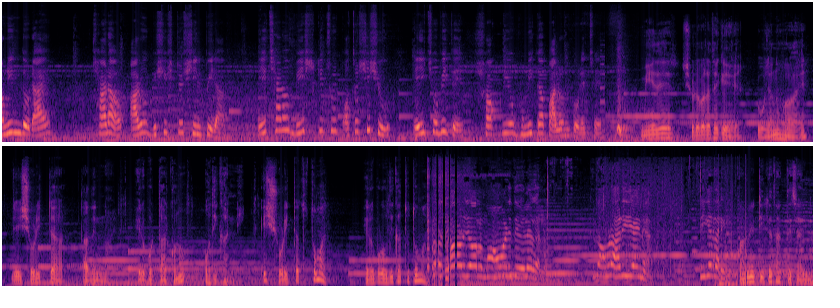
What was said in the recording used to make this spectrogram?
অনিন্দ রায় ছাড়াও আরও বিশিষ্ট শিল্পীরা। এছাড়াও বেশ কিছু পথশিশু এই ছবিতে সক্রিয় ভূমিকা পালন করেছে। মেয়েদের ছোটবেলা থেকে বোঝানো হয় যে এই শরীরটা তাদের নয় এর উপর তার কোনো অধিকার নেই। এই শরীরটা তো তোমার এর উপর অধিকার তো তোমার। ঝড় জল মহামারী তো এলে গেল কিন্তু আমরা হারিয়ে যাই না। ঠিক থাকি আমি টিকে থাকতে চাই না।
